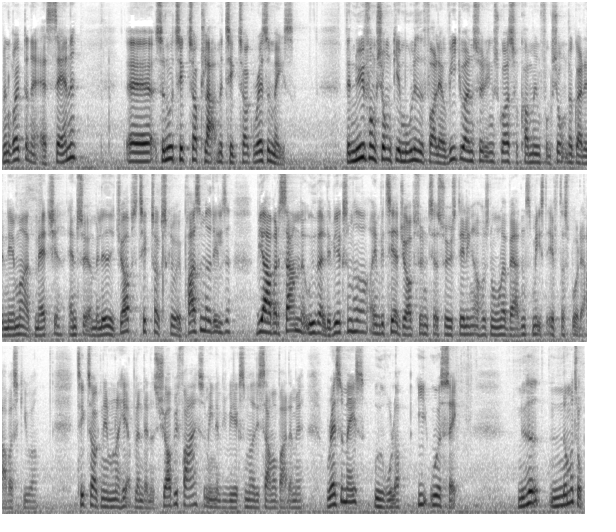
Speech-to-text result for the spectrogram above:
Men rygterne er sande, øh, så nu er TikTok klar med TikTok Resumes. Den nye funktion giver mulighed for at lave videoansøgning. skulle også komme en funktion, der gør det nemmere at matche ansøgere med ledige jobs. TikTok skriver i pressemeddelelse, vi arbejder sammen med udvalgte virksomheder og inviterer jobsøgende til at søge stillinger hos nogle af verdens mest efterspurgte arbejdsgivere. TikTok nævner her blandt andet Shopify, som en af de virksomheder, de samarbejder med. Resumes udruller i USA. Nyhed nummer to.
